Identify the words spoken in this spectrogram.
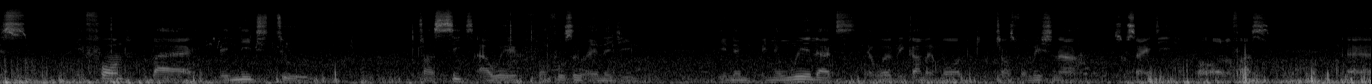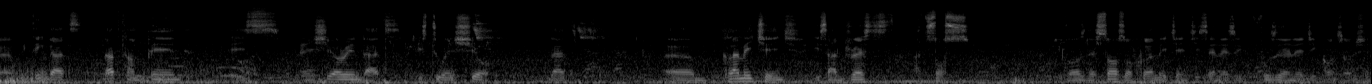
is informed by the need to transit away from fossil energy in a, in a way that the world become a more transformational society for all of us. Uh, we think that that campaign is ensuring that is to ensure that um, climate change is addressed at source because the source of climate change is energy, fossil energy consumption,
